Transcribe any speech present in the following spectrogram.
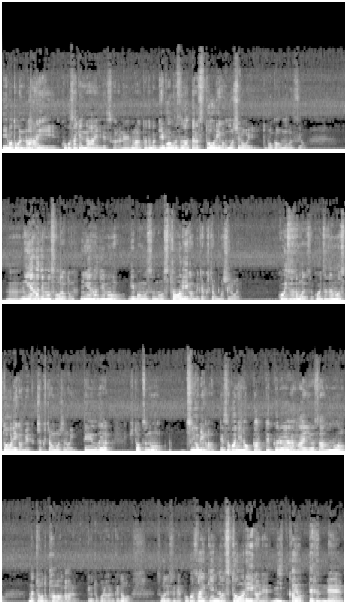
今のところない、ここ最近ないですからね。まあ、例えばギボムスだったらストーリーが面白いと僕は思うんですよ。うん、逃げ恥もそうだと思う。逃げ恥もギボムスもストーリーがめちゃくちゃ面白い。こいつでもですよ。こいつでもストーリーがめちゃくちゃ面白いっていう一つの強みがあって、そこに乗っかってくる俳優さんも、まあちょうどパワーがあるっていうところあるけど、そうですね。ここ最近のストーリーがね、似通ってるんで、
